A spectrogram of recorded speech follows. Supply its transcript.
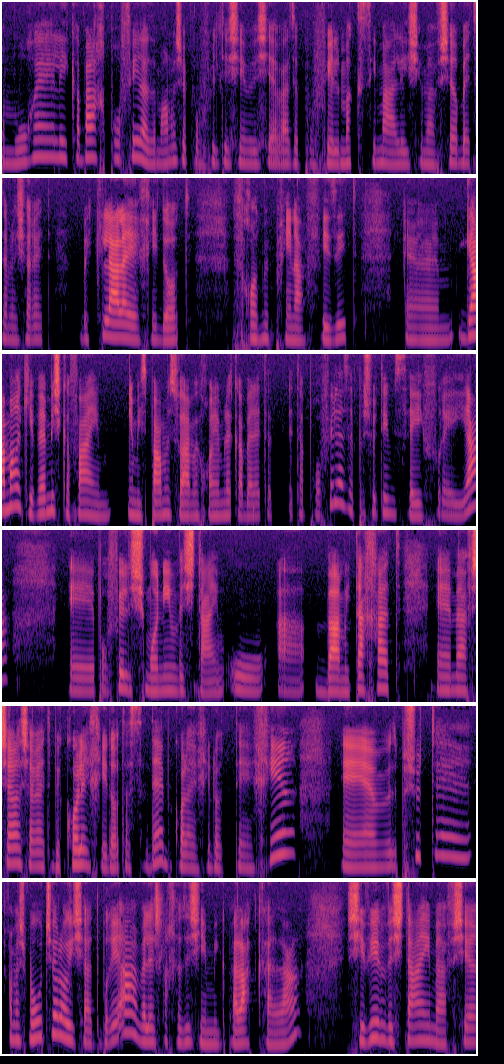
אמור להיקבע לך פרופיל, אז אמרנו שפרופיל 97 זה פרופיל מקסימלי, שמאפשר בעצם לשרת בכלל היחידות, לפחות מבחינה פיזית. גם מרכיבי משקפיים עם מספר מסוים יכולים לקבל את, את הפרופיל הזה, פשוט עם סעיף ראייה. אה, פרופיל 82 הוא הבא מתחת, אה, מאפשר לשרת בכל יחידות השדה, בכל היחידות אה, חי"ר. וזה פשוט, המשמעות שלו היא שאת בריאה, אבל יש לך איזושהי מגבלה קלה. 72 מאפשר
